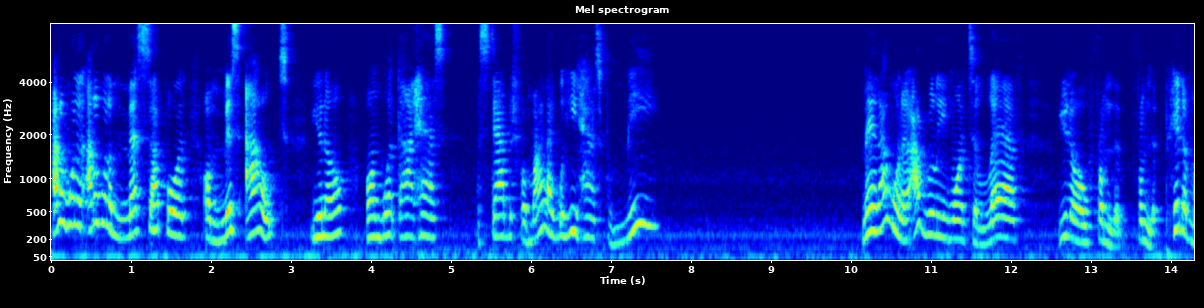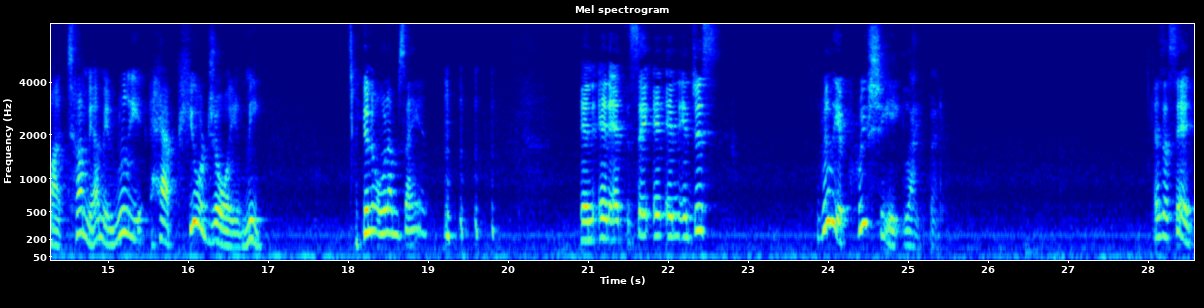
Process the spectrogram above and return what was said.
I don't want to I don't want to mess up or or miss out, you know, on what God has established for my life, what He has for me. Man, I want to. I really want to laugh, you know, from the from the pit of my tummy. I mean, really have pure joy in me. You know what I'm saying? and and at the same and, and, and just really appreciate life better. As I said,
